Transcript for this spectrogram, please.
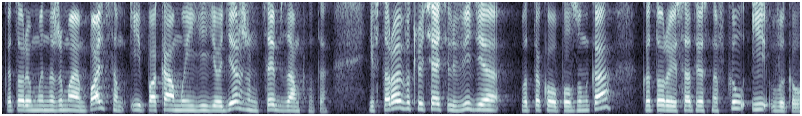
которую мы нажимаем пальцем, и пока мы ее держим, цепь замкнута. И второй выключатель в виде вот такого ползунка, который, соответственно, вкл и выкл.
